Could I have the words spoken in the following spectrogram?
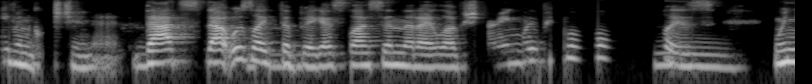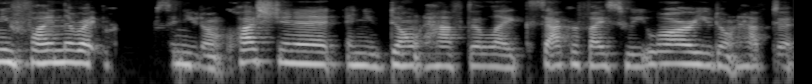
even question it that's that was like the mm. biggest lesson that i love sharing with people mm. is when you find the right person you don't question it and you don't have to like sacrifice who you are. You don't have to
